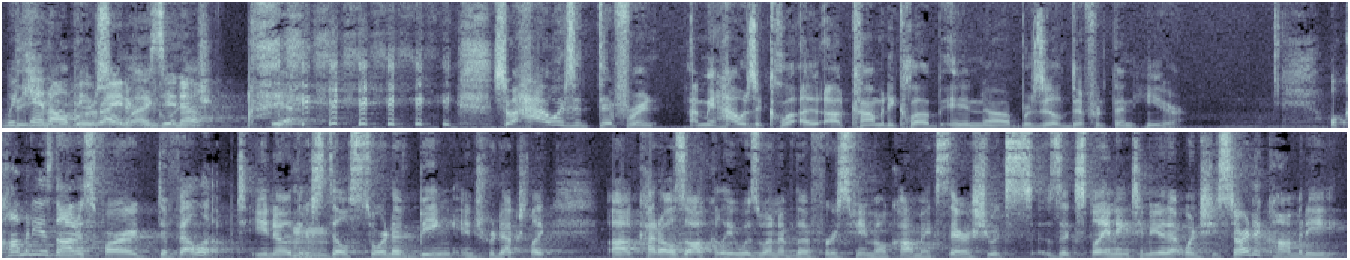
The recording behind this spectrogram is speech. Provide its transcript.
we can't all be writers, you know? Yeah. So, how is it different? I mean, how is a, cl- a, comedy club in uh, Brazil different than here? Well, comedy is not as far developed. You know, they're Mhm. still sort of being introduced. Like uh, Carol Zoccoli was one of the first female comics there. She was, was explaining to me that when she started comedy,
